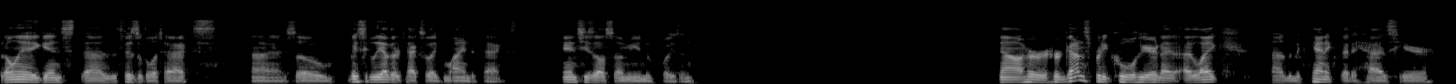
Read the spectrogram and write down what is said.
but only against uh, the physical attacks. Uh, so basically, other attacks are like mind attacks. And she's also immune to poison. Now, her, her gun's pretty cool here, and I, I like uh, the mechanic that it has here.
